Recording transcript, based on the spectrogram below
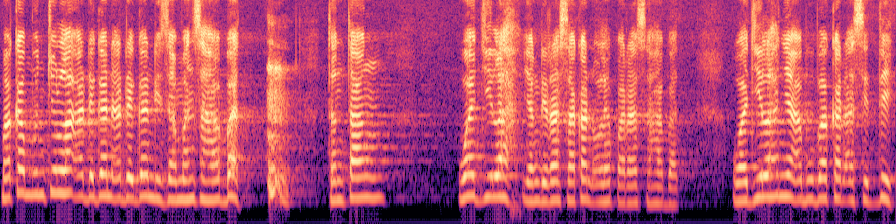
Maka muncullah adegan-adegan di zaman sahabat tentang wajilah yang dirasakan oleh para sahabat. Wajilahnya Abu Bakar As-Siddiq.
